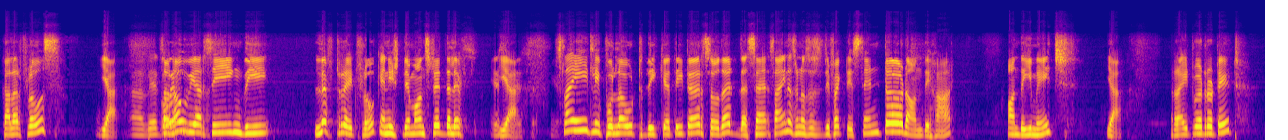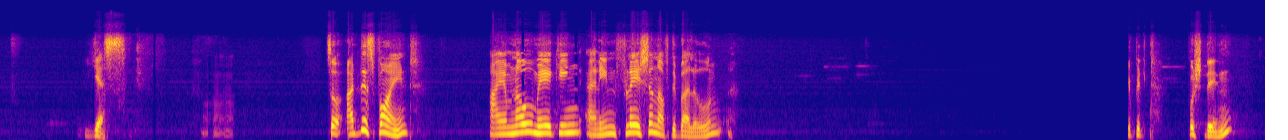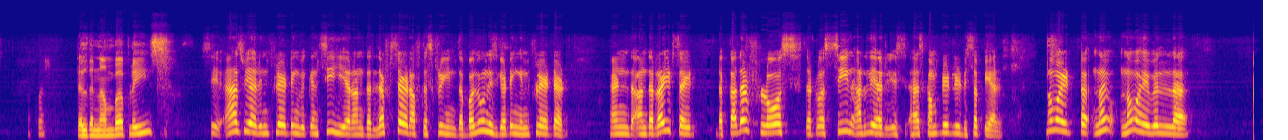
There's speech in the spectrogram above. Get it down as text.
color flows? Yeah. Uh, so now we are seeing the left right flow. Can you demonstrate the left? yes, yeah. yes. Yeah. Slightly pull out the catheter so that the sinus venosus defect is centered on the heart, on the image. Yeah. Rightward rotate. Yes. So at this point, I am now making an inflation of the balloon. Keep it pushed in. Tell the number, please. See, as we are inflating, we can see here on the left side of the screen, the balloon is getting inflated. And on the right side, the color flows that was seen earlier is, has completely disappeared. Now I, t- now, now I will uh,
